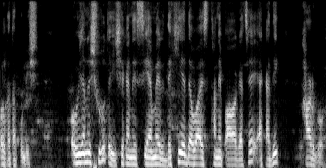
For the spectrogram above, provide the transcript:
কলকাতা পুলিশ। অভিযানের শুরুতেই সেখানে সিএমের দেখিয়ে দেওয়া স্থানে পাওয়া গেছে একাধিক হাড়গোড়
